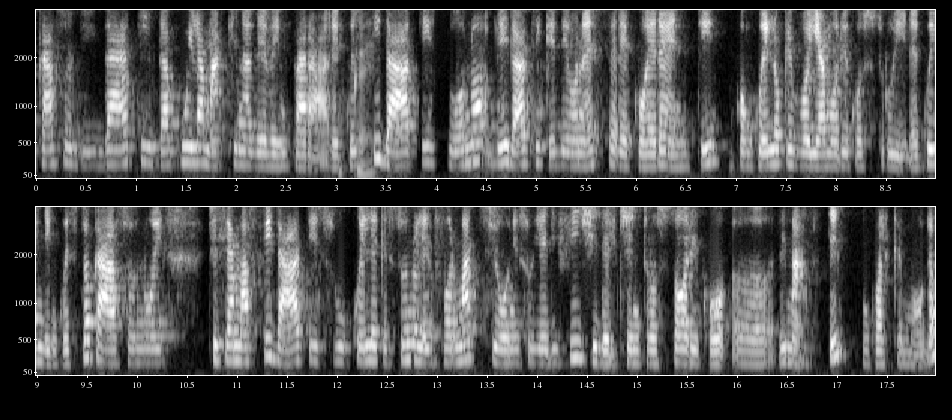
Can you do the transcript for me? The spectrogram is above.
caso di dati da cui la macchina deve imparare. Questi dati sono dei dati che devono essere coerenti con quello che vogliamo ricostruire. Quindi in questo caso noi ci siamo affidati su quelle che sono le informazioni sugli edifici del centro storico eh, rimasti in qualche modo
